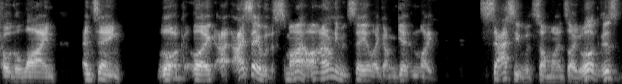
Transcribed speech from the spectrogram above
toe the line and saying, look, like I, I say it with a smile. I don't even say it like I'm getting like sassy with someone. It's like, look, this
